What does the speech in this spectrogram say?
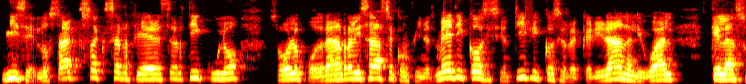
dice, los actos a que se refiere este artículo solo podrán realizarse con fines médicos y científicos y requerirán, al igual que las,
